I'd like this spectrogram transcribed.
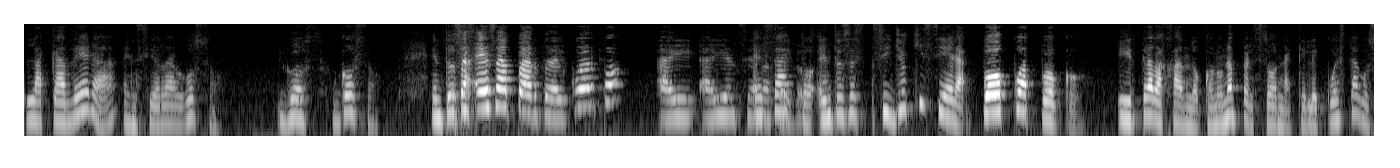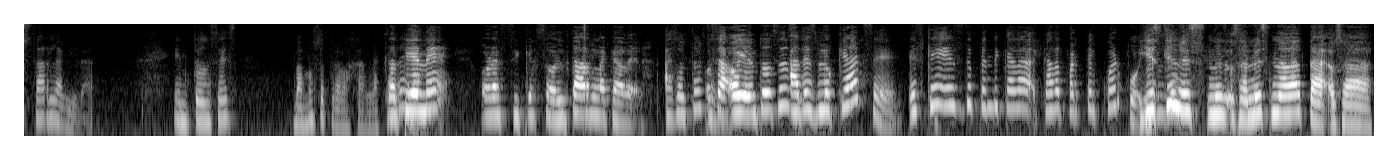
La cadera encierra gozo. Gozo. Gozo. Entonces, o sea, esa parte del cuerpo ahí ahí encierra Exacto. Entonces, si yo quisiera poco a poco ir trabajando con una persona que le cuesta gozar la vida, entonces vamos a trabajar la cadera. O sea, tiene ahora sí que soltar la cadera. A soltarse. O sea, oye, entonces... A desbloquearse. Es que es depende cada, cada parte del cuerpo. Y, es que no es, o sea, no es nada, o sea,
